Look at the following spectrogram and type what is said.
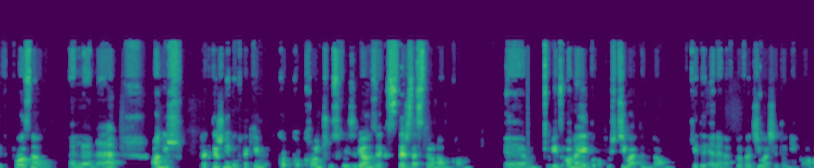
kiedy poznał Elenę, on już praktycznie był w takim, ko- kończył swój związek z, też z astronomką. Więc ona jakby opuściła ten dom, kiedy Elena wprowadziła się do niego.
